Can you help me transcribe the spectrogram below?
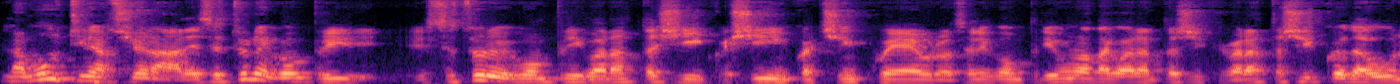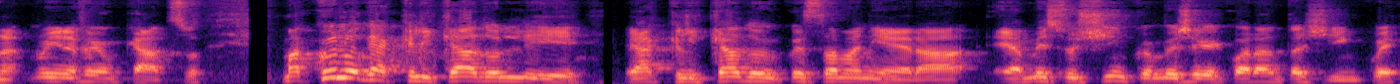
la multinazionale, se tu ne compri, se tu ne compri 45, 5 a 5 euro, se ne compri uno da 45, 45 da una, non gliene frega un cazzo. Ma quello che ha cliccato lì e ha cliccato in questa maniera e ha messo 5 invece che 45,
